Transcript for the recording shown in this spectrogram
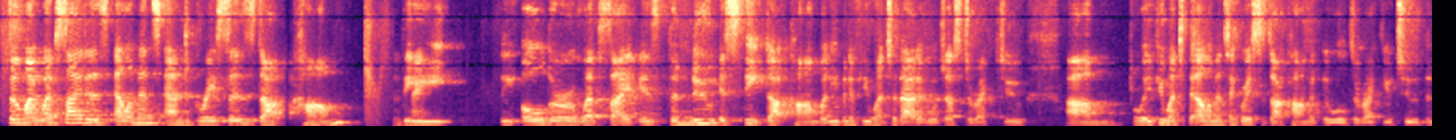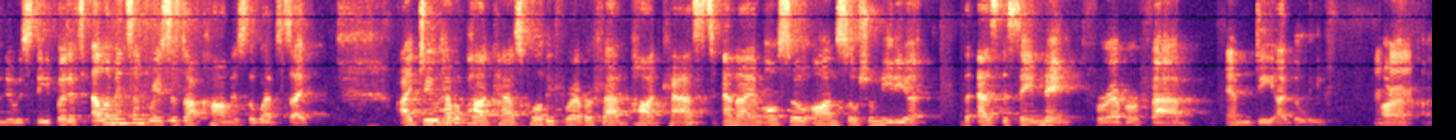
So my website is elementsandgraces.com. The the older website is the newaesthete.com, but even if you went to that, it will just direct you. Um, well, if you went to elementsandgraces.com, it, it will direct you to the new aesthete, but it's elementsandgraces.com is the website. I do have a podcast called the Forever Fab Podcast, and I am also on social media as the same name. Forever Fab MD, I believe. Mm-hmm. Are,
